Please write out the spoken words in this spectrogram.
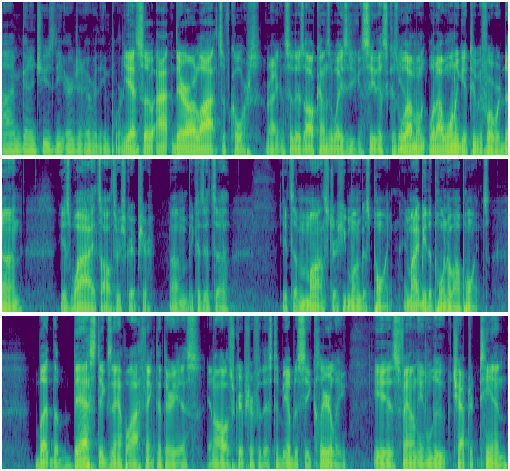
I'm going to choose the urgent over the important. Yeah, so I, there are lots, of course, right? And so there's all kinds of ways that you can see this because yeah. what, I'm, what I want to get to before we're done is why it's all through Scripture, um, because it's a it's a monster, humongous point. It might be the point of all points, but the best example I think that there is in all of Scripture for this to be able to see clearly is found in Luke chapter ten,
